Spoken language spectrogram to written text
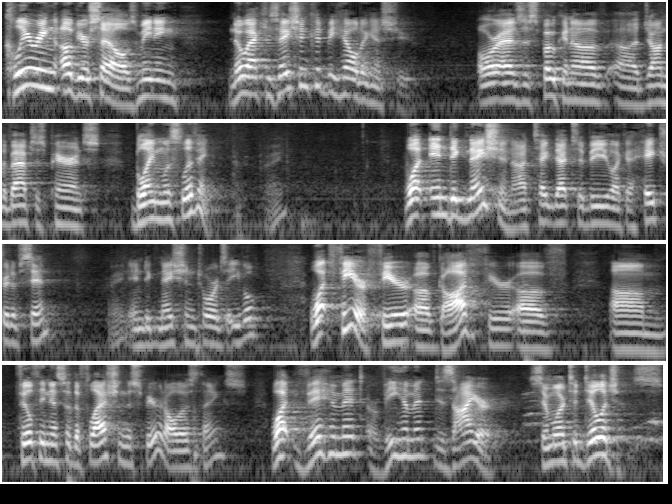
Clearing of yourselves, meaning no accusation could be held against you or as is spoken of uh, John the Baptist's parents, blameless living. Right? What indignation? I take that to be like a hatred of sin, right? Indignation towards evil. What fear? Fear of God, fear of um, filthiness of the flesh and the spirit, all those things. What vehement or vehement desire, similar to diligence.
